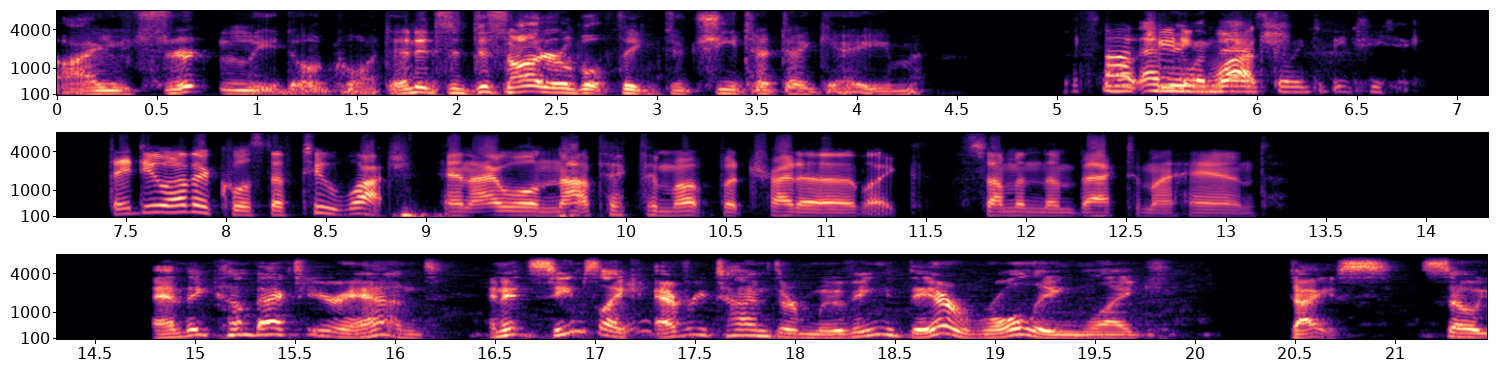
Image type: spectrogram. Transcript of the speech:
I certainly don't want, and it's a dishonorable thing to cheat at a game. It's Not not cheating. everyone there is Watch. going to be cheating. They do other cool stuff too. Watch. And I will not pick them up, but try to, like, summon them back to my hand. and they come back to your hand. And it seems like every time they're moving, they are rolling like dice. So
